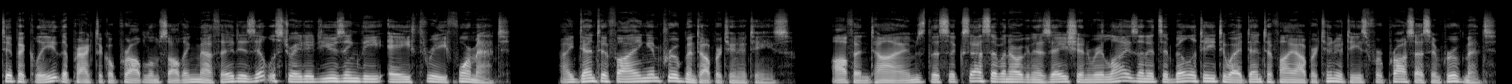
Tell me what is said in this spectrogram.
Typically, the practical problem solving method is illustrated using the A3 format, identifying improvement opportunities. Oftentimes, the success of an organization relies on its ability to identify opportunities for process improvement.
